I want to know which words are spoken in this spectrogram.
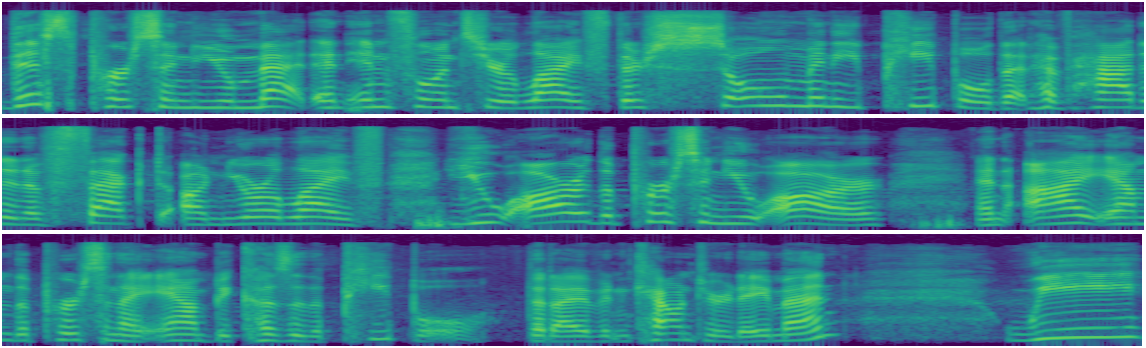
this person you met and influenced your life. There's so many people that have had an effect on your life. You are the person you are, and I am the person I am because of the people that I've encountered. Amen. We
